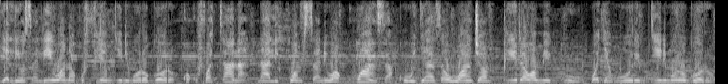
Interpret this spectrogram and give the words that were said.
yaliyozaliwa na kufia mjini Morogoro kwa kufuatana, na alikuwa msanii wa kwanza kuujaza uwanja wa mpira wa miguu wa Jamhuri mjini Morogoro.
